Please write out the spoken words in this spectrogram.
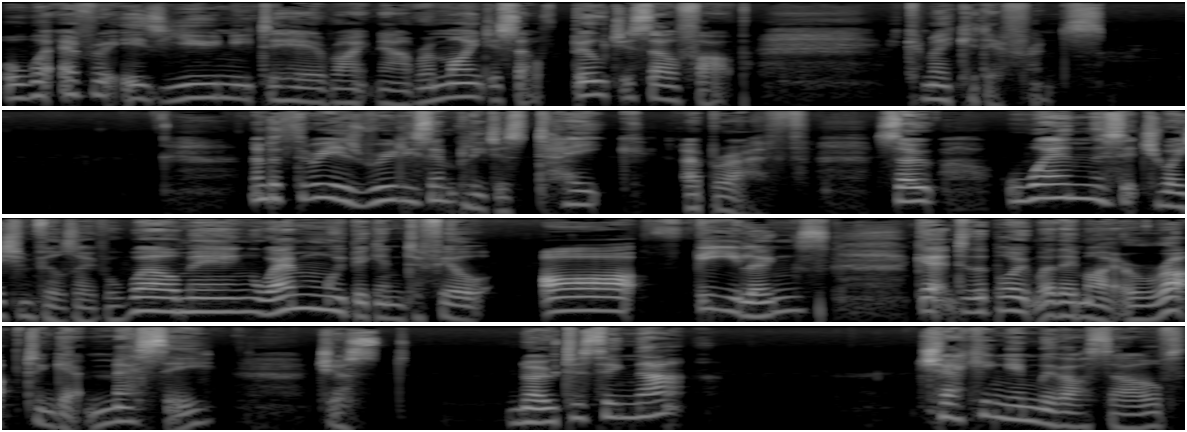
or whatever it is you need to hear right now. Remind yourself, build yourself up. It can make a difference. Number three is really simply just take a breath. So, when the situation feels overwhelming, when we begin to feel our feelings getting to the point where they might erupt and get messy, just noticing that, checking in with ourselves,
